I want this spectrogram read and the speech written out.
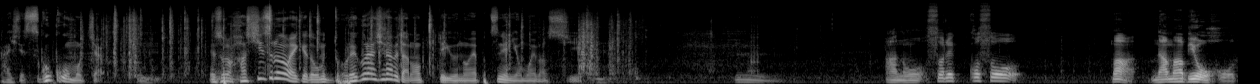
対してすごく思っちゃう。でそれを発信するのはいいけどお前どれぐらい調べたの？っていうのをやっぱ常に思いますし。うん。あのそれこそまあ生病法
